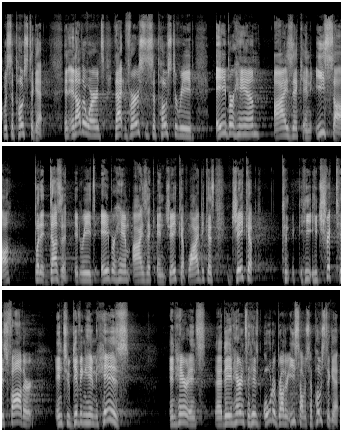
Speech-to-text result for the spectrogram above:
was supposed to get. In, in other words, that verse is supposed to read Abraham, Isaac, and Esau, but it doesn't. It reads Abraham, Isaac, and Jacob. Why? Because Jacob, he, he tricked his father into giving him his inheritance, uh, the inheritance that his older brother Esau was supposed to get.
